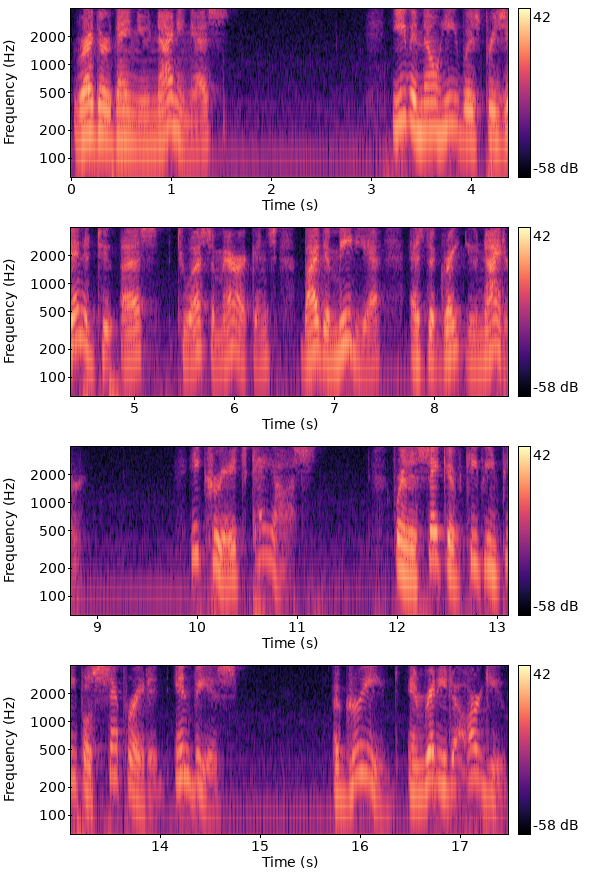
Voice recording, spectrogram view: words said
rather than uniting us. Even though he was presented to us, to us Americans, by the media as the great uniter, he creates chaos for the sake of keeping people separated, envious, aggrieved, and ready to argue.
